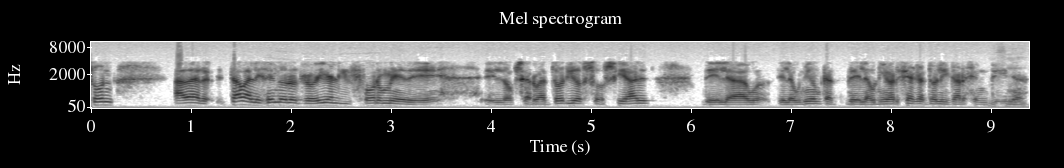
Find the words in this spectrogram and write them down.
son... A ver, estaba leyendo el otro día el informe de el Observatorio Social de la, de la, Unión, de la Universidad Católica Argentina.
